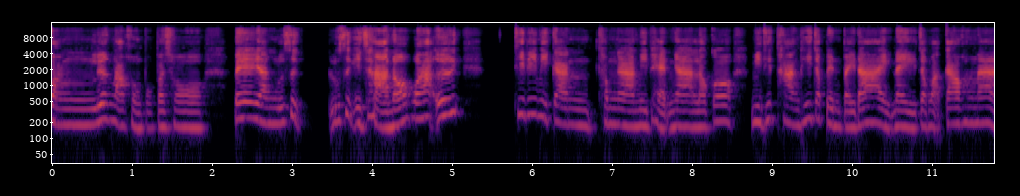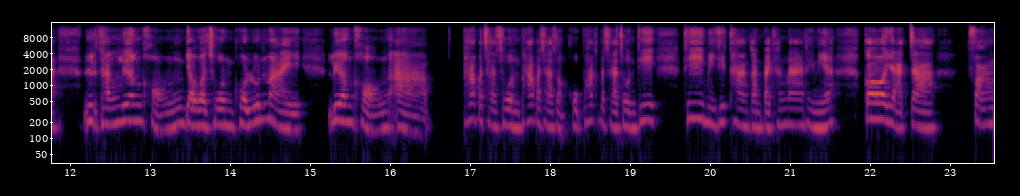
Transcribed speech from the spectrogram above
ฟังเรื่องราวของปปช เป้ยังรู้สึก รู้สึกอิจฉาเนาะว่า เอ้ย ที่นี่มีการทำงานมีแผนงาน แล้วก็มีทิศทางที่จะเป็นไปได้ในจังหวะก้าวข้างหน้า ทั้งเรื่องของเยาวชนคนรุ่นใหม่ เรื่องของอ่าภาคประชาชน ภาคประชาสังคมภาคประชาชนที่ที่มีทิศทางกันไปข้างหน้าทีเนี้ย ก็อยากจะฟัง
